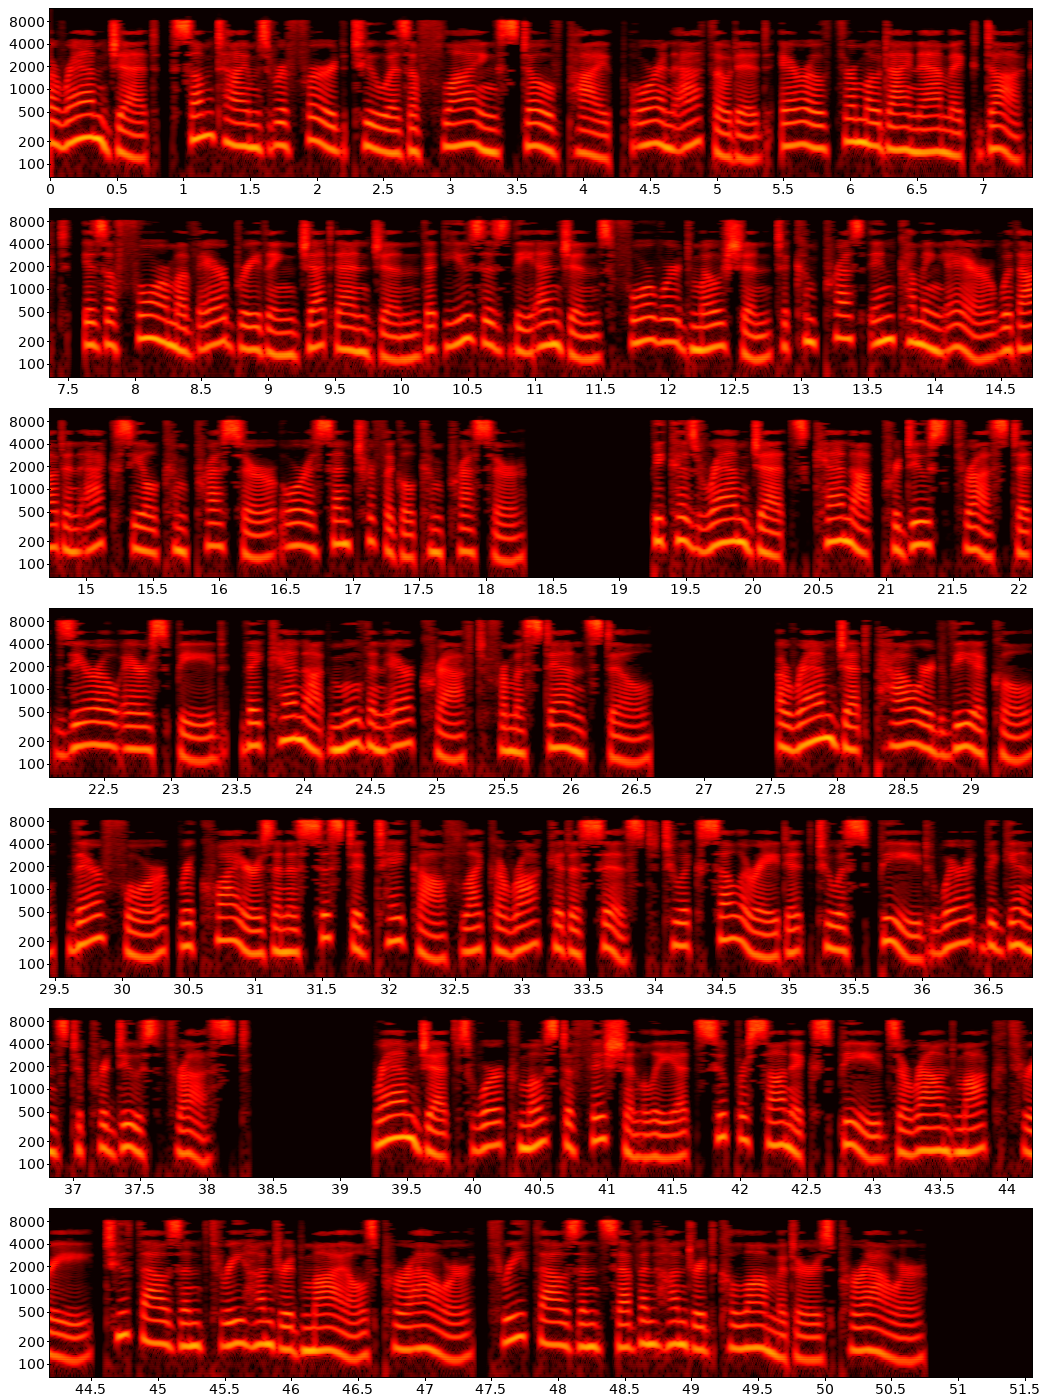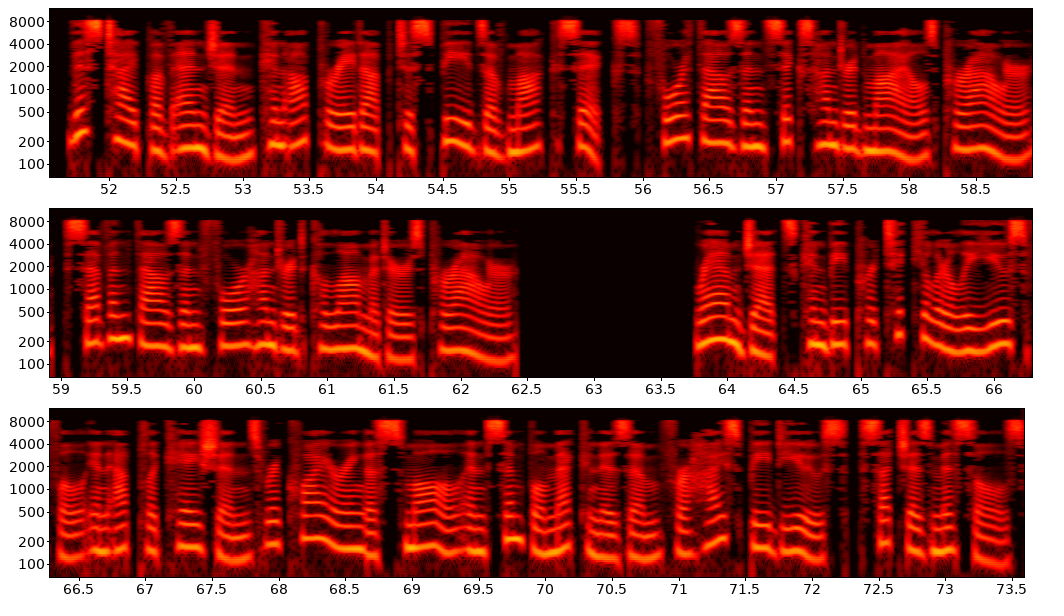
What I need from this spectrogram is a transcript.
A ramjet, sometimes referred to as a flying stovepipe or an athodid aerothermodynamic duct, is a form of air-breathing jet engine that uses the engine's forward motion to compress incoming air without an axial compressor or a centrifugal compressor. Because ramjets cannot produce thrust at zero airspeed, they cannot move an aircraft from a standstill. A ramjet-powered vehicle, therefore, requires an assisted takeoff like a rocket assist to accelerate it to a speed where it begins to produce thrust. Ramjets work most efficiently at supersonic speeds around Mach 3, 2300 miles per hour, 3700 kilometers per hour. This type of engine can operate up to speeds of Mach 6 4600 miles per hour, 7400 kilometers per hour. Ramjets can be particularly useful in applications requiring a small and simple mechanism for high-speed use, such as missiles.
